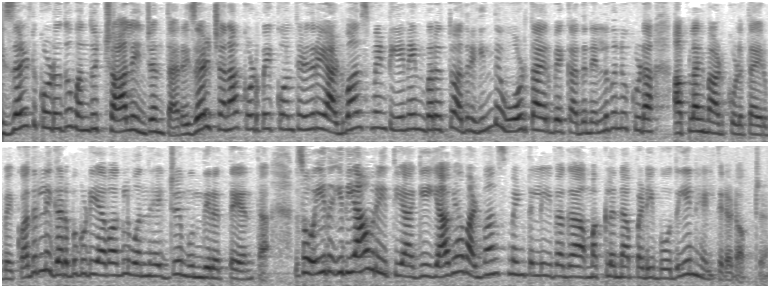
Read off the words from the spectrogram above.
ರಿಸಲ್ಟ್ ಕೊಡೋದು ಒಂದು ಚಾಲೆಂಜ್ ಅಂತ. ರಿಸಲ್ಟ್ ಚೆನ್ನಾಗಿ ಕೊಡಬೇಕು ಅಂತ ಹೇಳಿದ್ರೆ ಅಡ್ವಾನ್ಸ್ಮೆಂಟ್ ಏನೇನ್ ಬರುತ್ತೋ ಅದ್ರ ಹಿಂದೆ ಓಡ್ತಾ ಇರಬೇಕು. ಅದನ್ನೆಲ್ಲವನ್ನೂ ಕೂಡ ಅಪ್ಲೈ ಮಾಡ್ಕೊಳ್ತಾ ಇರಬೇಕು. ಅದರಲ್ಲಿ ಗರ್ಭಗುಡಿ ಯಾವಾಗಲೂ ಒಂದು ಹೆಜ್ಜೆ ಮುಂದಿರುತ್ತೆ ಅಂತ. ಸೊ ಇದು ಇದು ಯಾವ ರೀತಿಯಾಗಿ, ಯಾವ್ಯಾವ ಅಡ್ವಾನ್ಸ್ಮೆಂಟ್ ಅಲ್ಲಿ ಇವಾಗ ಮಕ್ಕಳನ್ನ ಪಡಿಬಹುದು ಏನ್ ಹೇಳ್ತೀರಾ ಡಾಕ್ಟರ್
